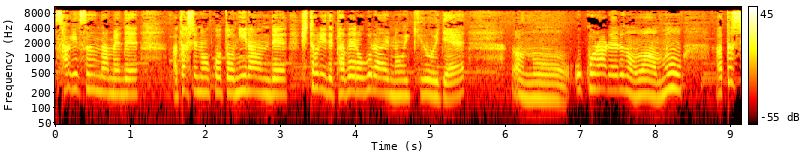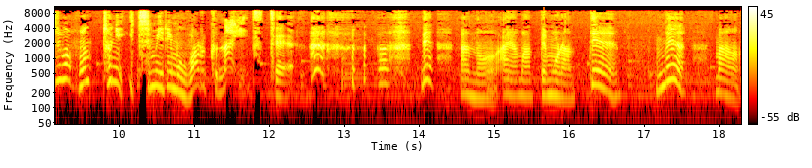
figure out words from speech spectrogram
下げすんだ目で、私のこと睨んで、一人で食べろぐらいの勢いで、あの、怒られるのはもう、私は本当に1ミリも悪くないっつって。であの謝ってもらって。でま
